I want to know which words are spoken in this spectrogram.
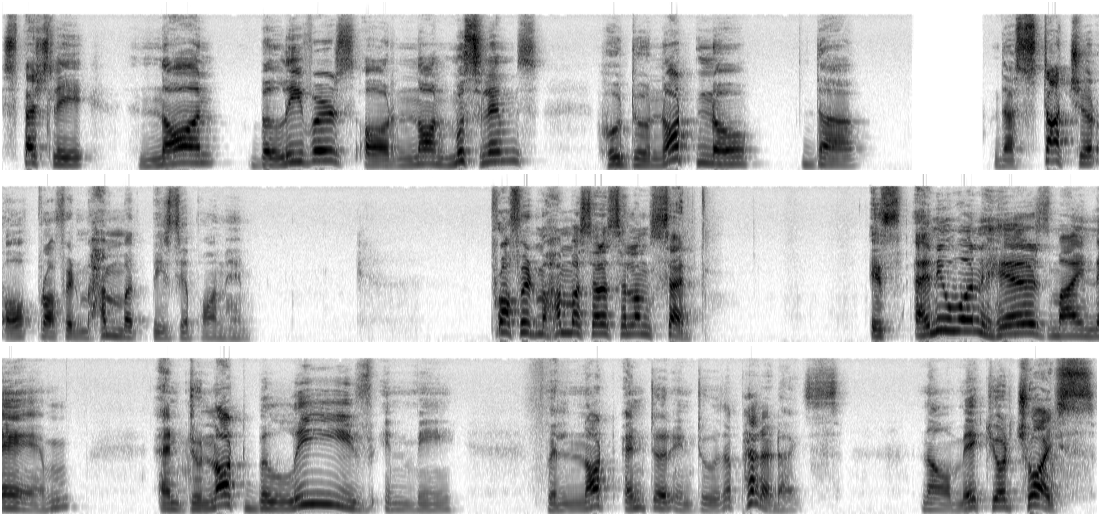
especially non believers or non Muslims who do not know the, the stature of Prophet Muhammad, peace be upon him. Prophet Muhammad said, if anyone hears my name and do not believe in me, will not enter into the paradise. Now make your choice.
